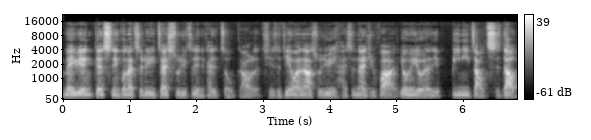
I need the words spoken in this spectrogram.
美元跟十年公债殖率在数据之前就开始走高了。其实今天晚上数据还是那句话，永远有人比你早知道，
